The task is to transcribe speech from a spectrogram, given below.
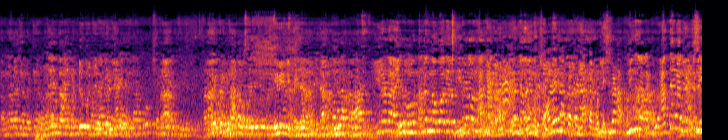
ಕನ್ನಡ ಜನಕ್ಕೆ ಒಂದೇ ತರ ಮಂಡಿ ಊರು ಕೇಳ್ಕೊಳ್ಳಿ. ಎಲ್ಲರಿಗೂ ಕ್ಷಮೆ ಇರಿ ಇರಿ ಈರಣ್ಣ ಇದು ನನಗ್ ನೋವಾಗಿರೋದು ಈರಣ್ಣ. ಅವನೇನ್ ಮಾತಾಡ್ಬಿಡ್ಲಿ. ಅದೇ ನಾನು ಹೇಳ್ತೀನಿ,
